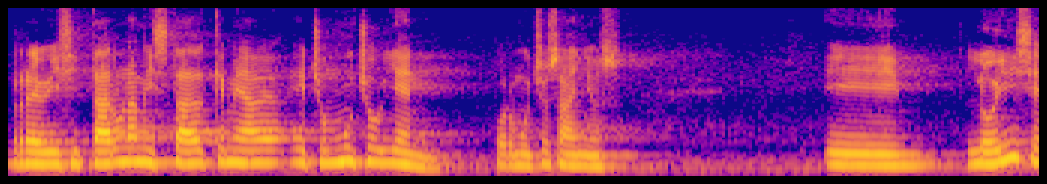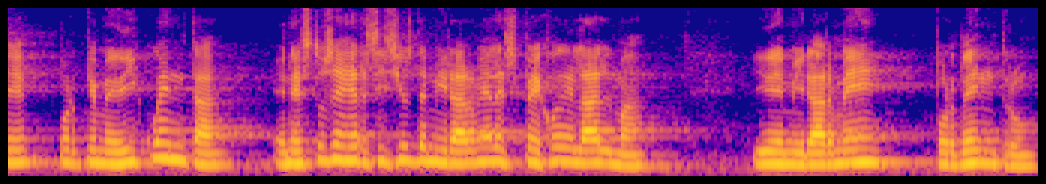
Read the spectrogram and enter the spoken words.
revisitar una amistad que me ha hecho mucho bien por muchos años. Y lo hice porque me di cuenta en estos ejercicios de mirarme al espejo del alma y de mirarme por dentro,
